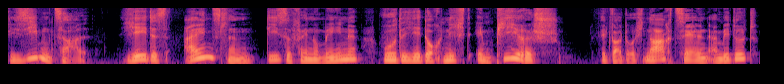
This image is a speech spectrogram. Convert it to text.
Die Siebenzahl jedes einzelnen dieser Phänomene wurde jedoch nicht empirisch, etwa durch Nachzählen ermittelt.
